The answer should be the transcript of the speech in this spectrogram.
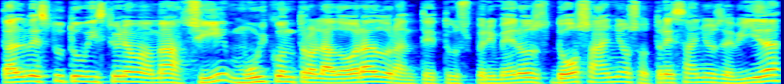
Tal vez tú tuviste una mamá, sí, muy controladora durante tus primeros dos años o tres años de vida,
